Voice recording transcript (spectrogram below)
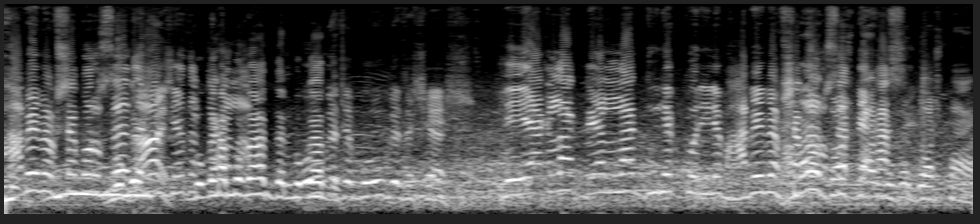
ভাবে ব্যবসা করছে বুকে যা হাত- এক লাখ দেড় লাখ দুই লাখ করিলে ভাবে ব্যবসা করছে দেখাচ্ছে। দশ পার।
